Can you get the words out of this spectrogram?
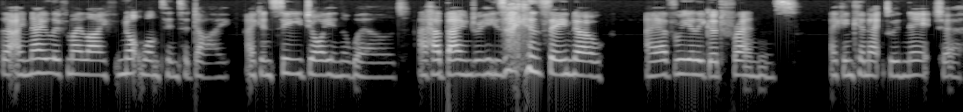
that I now live my life not wanting to die. I can see joy in the world. I have boundaries. I can say no. I have really good friends. I can connect with nature.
